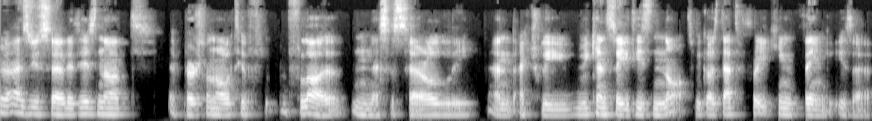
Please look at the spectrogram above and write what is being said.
as you said, it is not a personality f- flaw necessarily, and actually, we can say it is not because that freaking thing is a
